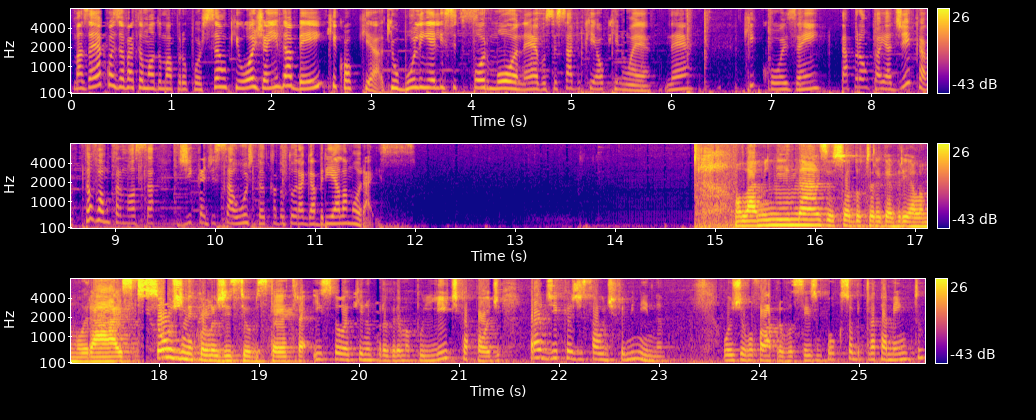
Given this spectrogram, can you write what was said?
Mas aí a coisa vai tomando uma proporção que hoje, ainda bem que, qualquer- que o bullying ele se formou, né? Você sabe o que é o que não é, né? Que coisa, hein? Tá pronto aí a dica? Então vamos para nossa dica de saúde com a doutora Gabriela Moraes. Olá meninas, eu sou a doutora Gabriela Moraes, sou ginecologista e obstetra e estou aqui no programa Política Pode para dicas de saúde feminina. Hoje eu vou falar para vocês um pouco sobre tratamento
